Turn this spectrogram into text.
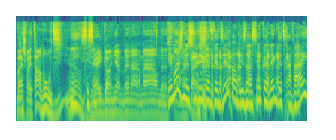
Ben, je vais être en maudit. Oui, c'est ça. Gagner à me mettre en marde. mais moi, je me suis déjà fait dire par des anciens collègues de travail,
